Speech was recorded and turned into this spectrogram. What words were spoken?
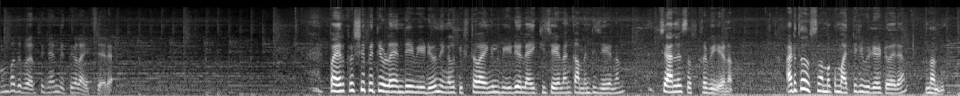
അമ്പത് പേർക്ക് ഞാൻ വിത്തുകൾ അയച്ചു തരാം. പയർ കൃഷിയെ പറ്റിയുള്ള എന്റെ വീഡിയോ നിങ്ങൾക്ക് ഇഷ്ടമായെങ്കിൽ വീഡിയോ ലൈക്ക് ചെയ്യണം കമന്റ് ചെയ്യണം ചാനൽ സബ്സ്ക്രൈബ് ചെയ്യണം. അടുത്ത ദിവസം നമുക്ക് മറ്റൊരു വീഡിയോ ആയിട്ട് വരാം. നന്ദി.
